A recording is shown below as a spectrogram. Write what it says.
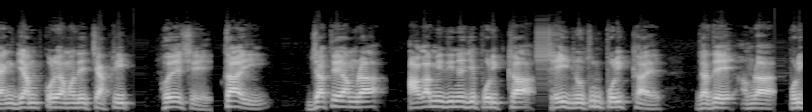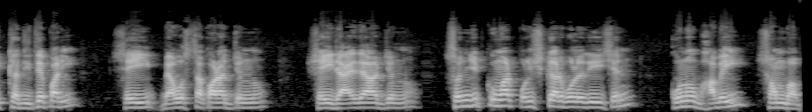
র্যাঙ্ক জাম্প করে আমাদের চাকরি হয়েছে। তাই যাতে আমরা আগামী দিনে যে পরীক্ষা, সেই নতুন পরীক্ষায় যাতে আমরা পরীক্ষা দিতে পারি, সেই ব্যবস্থা করার জন্য, সেই রায় দেওয়ার জন্য, সঞ্জীব কুমার পরিষ্কার বলে দিয়েছেন, কোনোভাবেই সম্ভব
